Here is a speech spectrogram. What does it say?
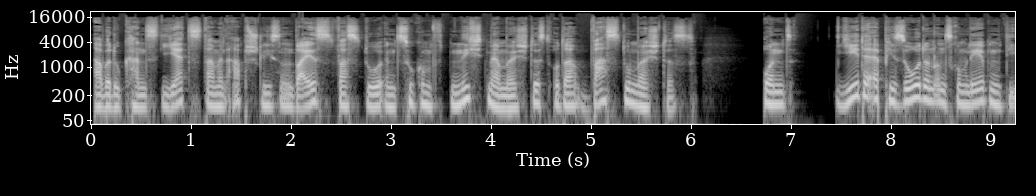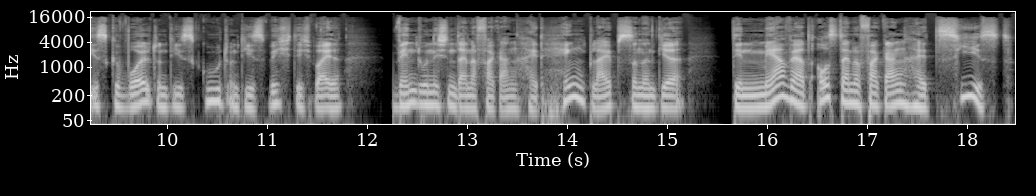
aber du kannst jetzt damit abschließen und weißt, was du in Zukunft nicht mehr möchtest oder was du möchtest. Und jede Episode in unserem Leben, die ist gewollt und die ist gut und die ist wichtig, weil wenn du nicht in deiner Vergangenheit hängen bleibst, sondern dir den Mehrwert aus deiner Vergangenheit ziehst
